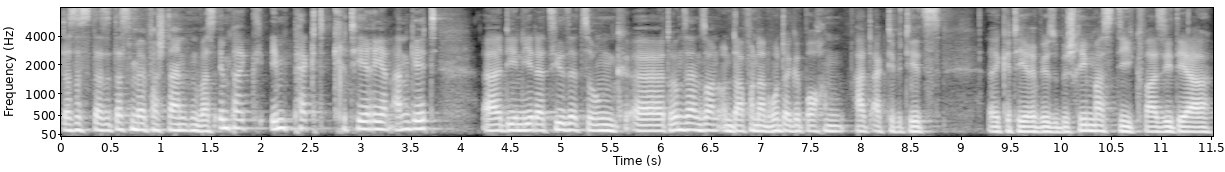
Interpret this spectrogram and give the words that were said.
das, ist, das, das ist mir verstanden, was Impact-Kriterien angeht, äh, die in jeder Zielsetzung äh, drin sein sollen und davon dann runtergebrochen halt Aktivitätskriterien, wie du beschrieben hast, die quasi der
